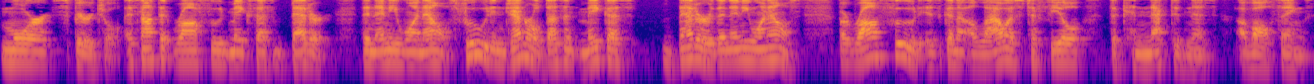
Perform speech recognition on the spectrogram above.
more spiritual. It's not that raw food makes us better than anyone else. Food in general doesn't make us better than anyone else. But raw food is going to allow us to feel the connectedness of all things.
